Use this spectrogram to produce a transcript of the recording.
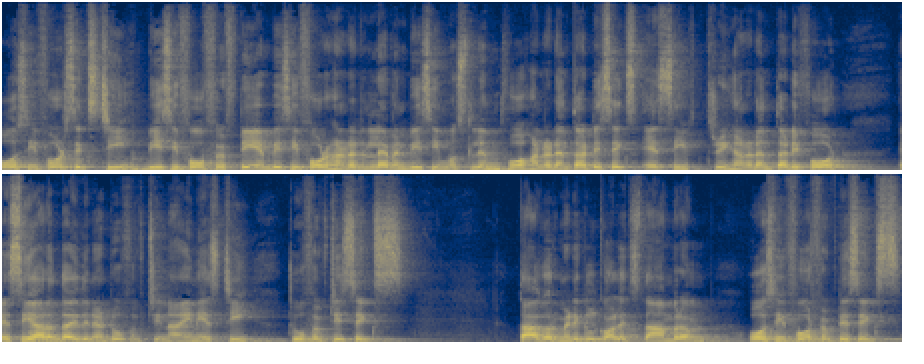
OC 460, BC 450, MBC 411, BC Muslim 436, SC 334, SC Arundhadina 259, ST 256. Tagur Medical College Tambram OC 456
